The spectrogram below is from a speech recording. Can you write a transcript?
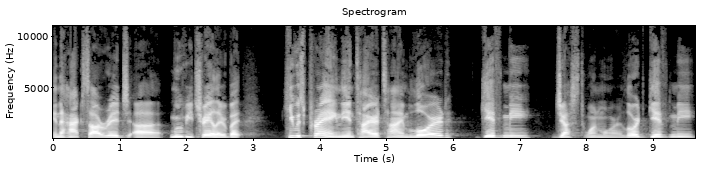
in the Hacksaw Ridge uh, movie trailer, but he was praying the entire time Lord, give me just one more. Lord, give me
